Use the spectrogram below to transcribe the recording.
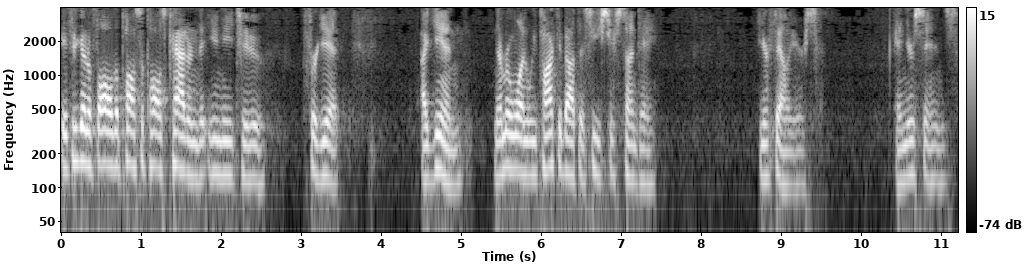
if you're going to follow the Apostle Paul's pattern, that you need to forget. Again, number one, we talked about this Easter Sunday your failures and your sins,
